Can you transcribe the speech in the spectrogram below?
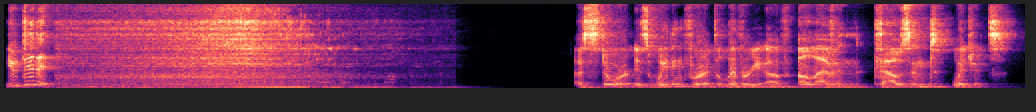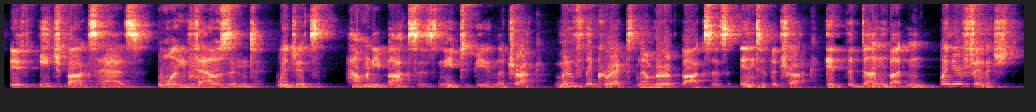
You did it! A store is waiting for a delivery of 11,000 widgets. If each box has 1,000 widgets, how many boxes need to be in the truck? Move the correct number of boxes into the truck. Hit the Done button when you're finished.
